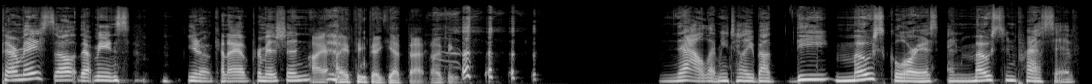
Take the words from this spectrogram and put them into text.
Permesso. That means, you know, can I have permission? I, I think they get that. I think. Now, let me tell you about the most glorious and most impressive,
